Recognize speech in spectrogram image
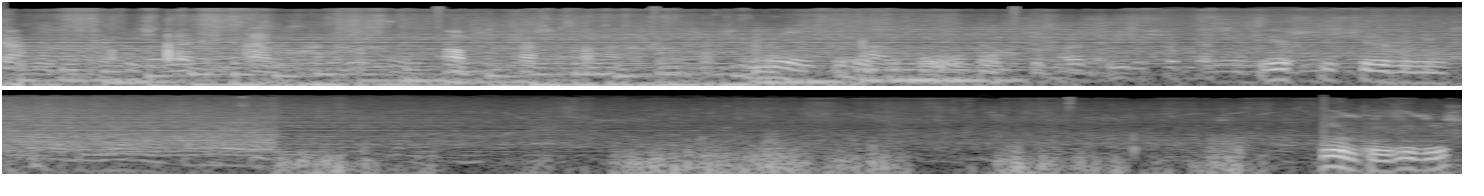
Ciachnąć, chcę ciachnąć jeszcze 5 metrów tam. O, przepraszam pana. Nie, już, już ci robię miejsce. Więcej, widzisz?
